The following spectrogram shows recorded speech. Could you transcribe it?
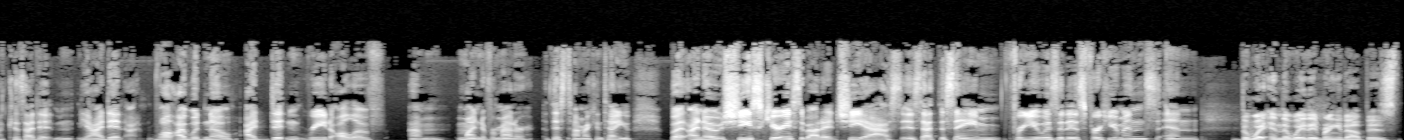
because i didn't yeah i did I- well i would know i didn't read all of um, mind over matter this time i can tell you but i know she's curious about it she asked is that the same for you as it is for humans and The way and the way they bring it up is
